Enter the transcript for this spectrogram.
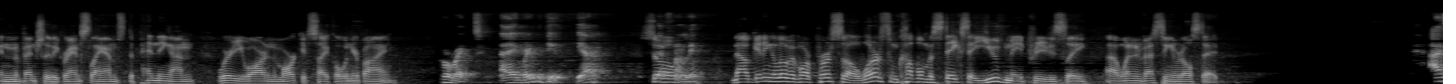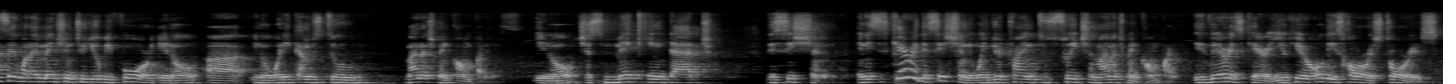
and eventually the grand slams, depending on where you are in the market cycle when you're buying. Correct. I agree with you. Yeah. So, definitely. Now, getting a little bit more personal, what are some couple mistakes that you've made previously uh, when investing in real estate? I say what I mentioned to you before. You know, uh, you know, when it comes to management companies, you know, just making that decision, and it's a scary decision when you're trying to switch a management company. It's very scary. You hear all these horror stories.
